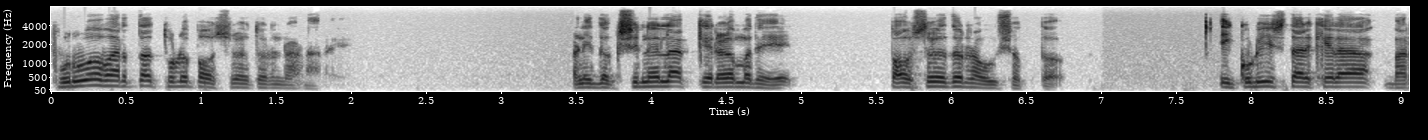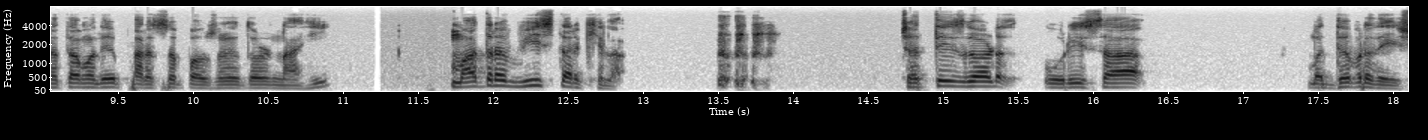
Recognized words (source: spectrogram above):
पूर्व भारतात थोडं पावसाळ्यातून राहणार आहे. आणि दक्षिणेला केरळमध्ये पावसाळ्यातून राहू शकतं. एकोणीस तारखेला भारतामध्ये फारसं पावसाळ्यातून नाही. मात्र वीस तारखेला छत्तीसगड ओरिसा मध्य प्रदेश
